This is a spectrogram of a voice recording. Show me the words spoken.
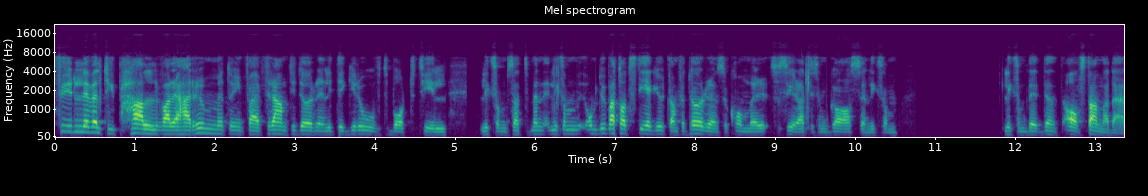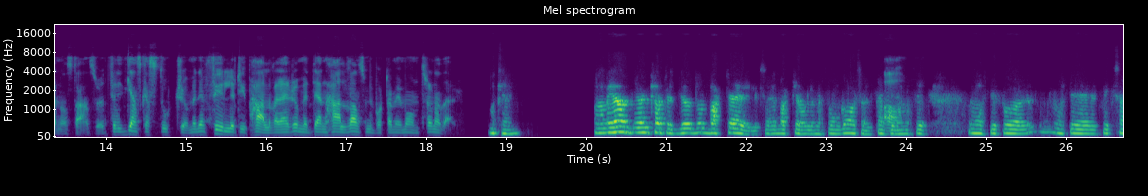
fyller väl typ halva det här rummet ungefär fram till dörren lite grovt bort till liksom så att men liksom om du bara tar ett steg utanför dörren så kommer så ser du att liksom gasen liksom liksom det, den avstannar där någonstans. För det är ett ganska stort rum men den fyller typ halva det här rummet, den halvan som är borta med montrarna där. Okej. Ja, men jag, jag är klart att då, då backar jag liksom. Jag backar och håller mig från gasen. Ja. jag måste, jag måste få, måste fixa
